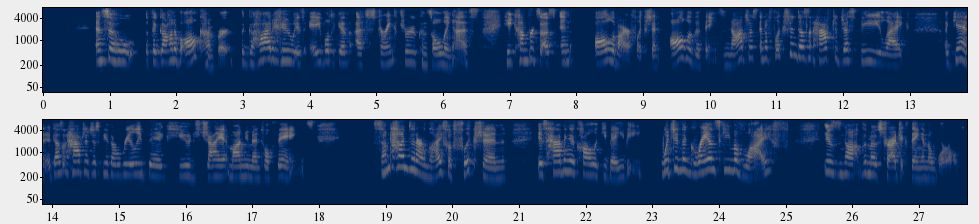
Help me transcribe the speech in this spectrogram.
And so, the God of all comfort, the God who is able to give us strength through consoling us, he comforts us in all of our affliction, all of the things, not just an affliction doesn't have to just be like again, it doesn't have to just be the really big, huge, giant, monumental things. Sometimes in our life, affliction is having a colicky baby, which in the grand scheme of life is not the most tragic thing in the world.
